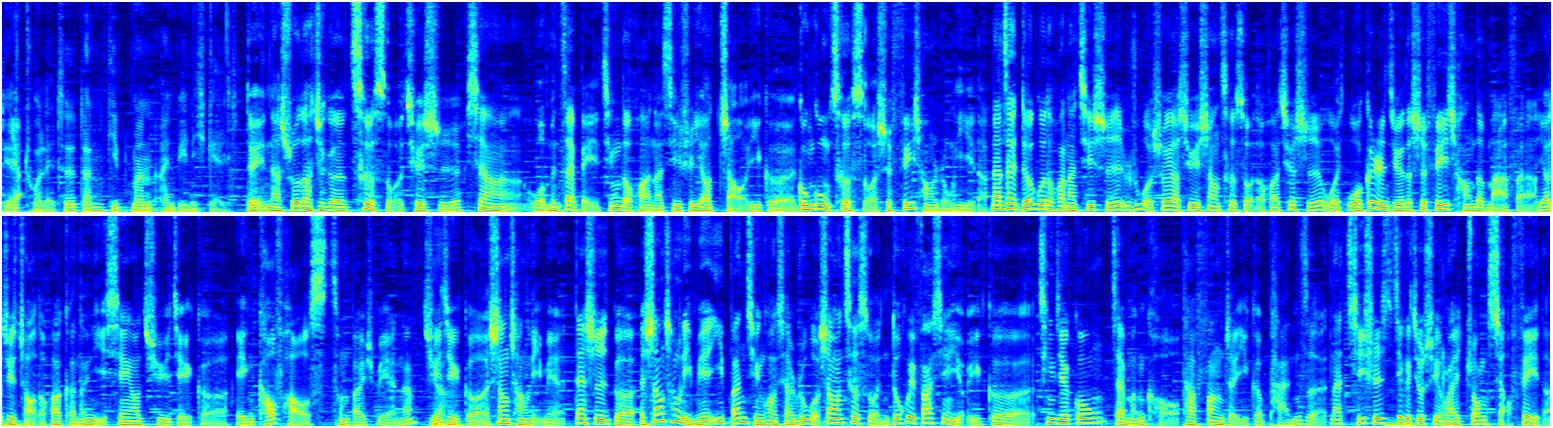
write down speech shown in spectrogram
der Ja. Toilette, dann gibt man ein wenig Geld. 对，那说到这个厕所，确实像我们在北京的 话呢，其实要找一个公共厕所是非常容易的。那在德国的话呢，其实如果说要去上厕所的话，确实我我个人觉得是非常的麻烦。要去找的话，可能你先要去这个 in Kaufhaus 从 b 边呢，去这个商场里面。但是个商场里面一般情况下，如果上完厕所，你都会发现有一个清洁工在门口，他放着一个盘子。那其实这个就是用来装小费的。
